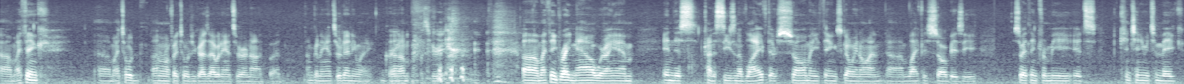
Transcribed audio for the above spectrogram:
Um, I think Um, I told I don't know if I told you guys I would answer or not, but I'm going to answer it anyway. Great. Let's hear it. um, I think right now where I am in this kind of season of life, there's so many things going on. Um, life is so busy. So I think for me, it's continuing to make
